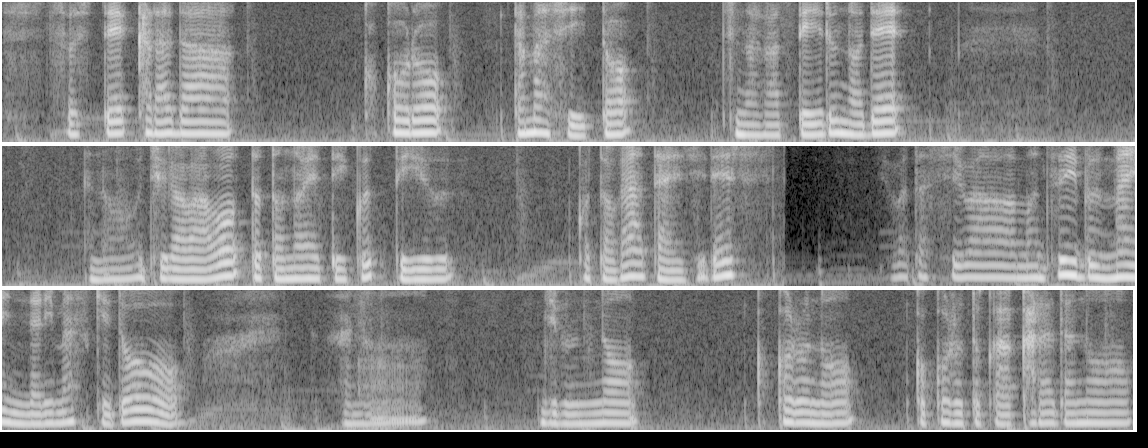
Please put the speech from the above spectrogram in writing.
そして体心魂とつながっているのであの内側を整えていくっていうことが大事です。私は、まあ、随分前になりますけどあの自分の心の心とか体の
